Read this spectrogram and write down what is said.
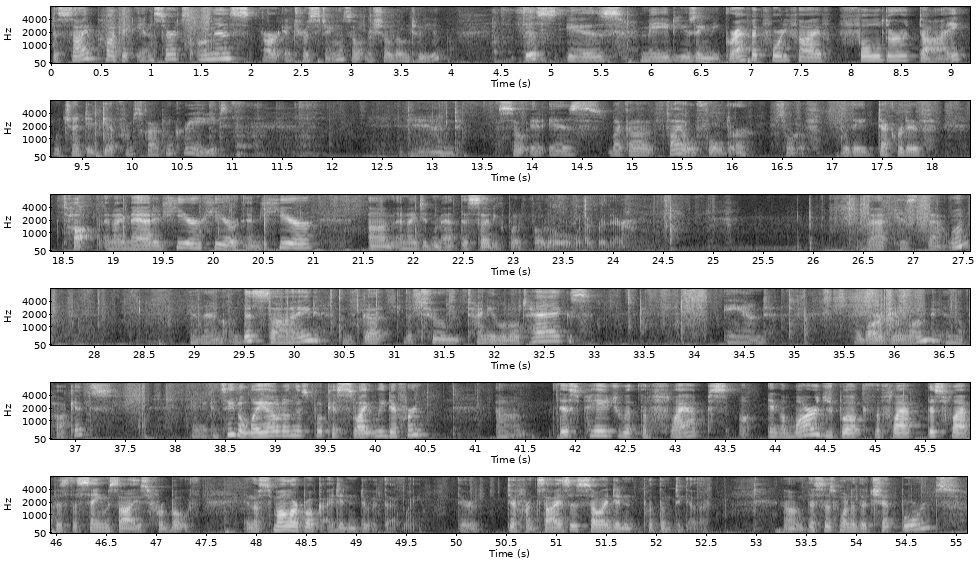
The side pocket inserts on this are interesting, so let me show them to you. This is made using the Graphic 45 folder die, which I did get from Scrap and Create. And so it is like a file folder, sort of, with a decorative top. And I matted here, here, and here. Um, and I didn't mat this side. You could put a photo or whatever there. that is that one. And then on this side, we've got the two tiny little tags and a larger one in the pockets. And you can see the layout on this book is slightly different. Um, this page with the flaps, in the large book, the flap, this flap is the same size for both. In the smaller book, I didn't do it that way. They're different sizes, so I didn't put them together. Um, this is one of the chipboards.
